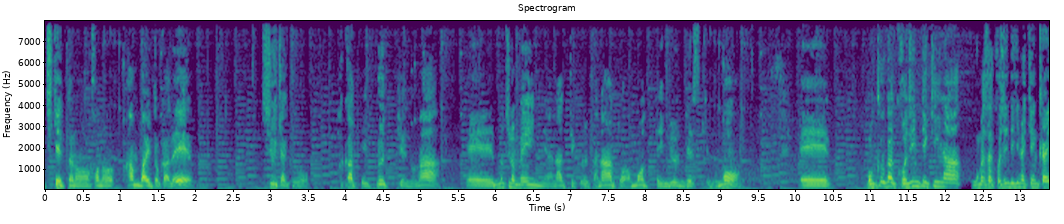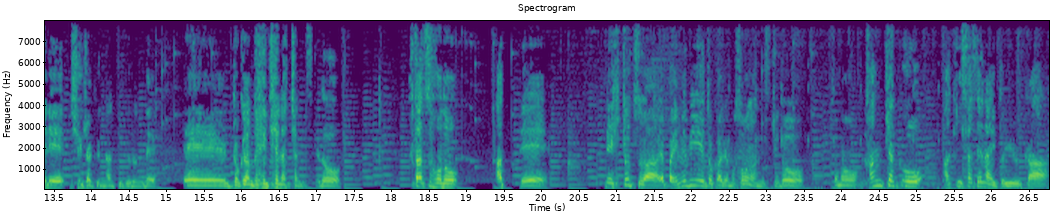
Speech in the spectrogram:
チケットのこの販売とかで集客を図っていくっていうのが、えー、もちろんメインにはなってくるかなとは思っているんですけども、えー、僕が個人的な、ごめんなさい、個人的な見解で集客になってくるので、えー、独断と偏見になっちゃうんですけど、二つほどあって、で、一つは、やっぱ NBA とかでもそうなんですけど、その、観客を飽きさせないというか、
